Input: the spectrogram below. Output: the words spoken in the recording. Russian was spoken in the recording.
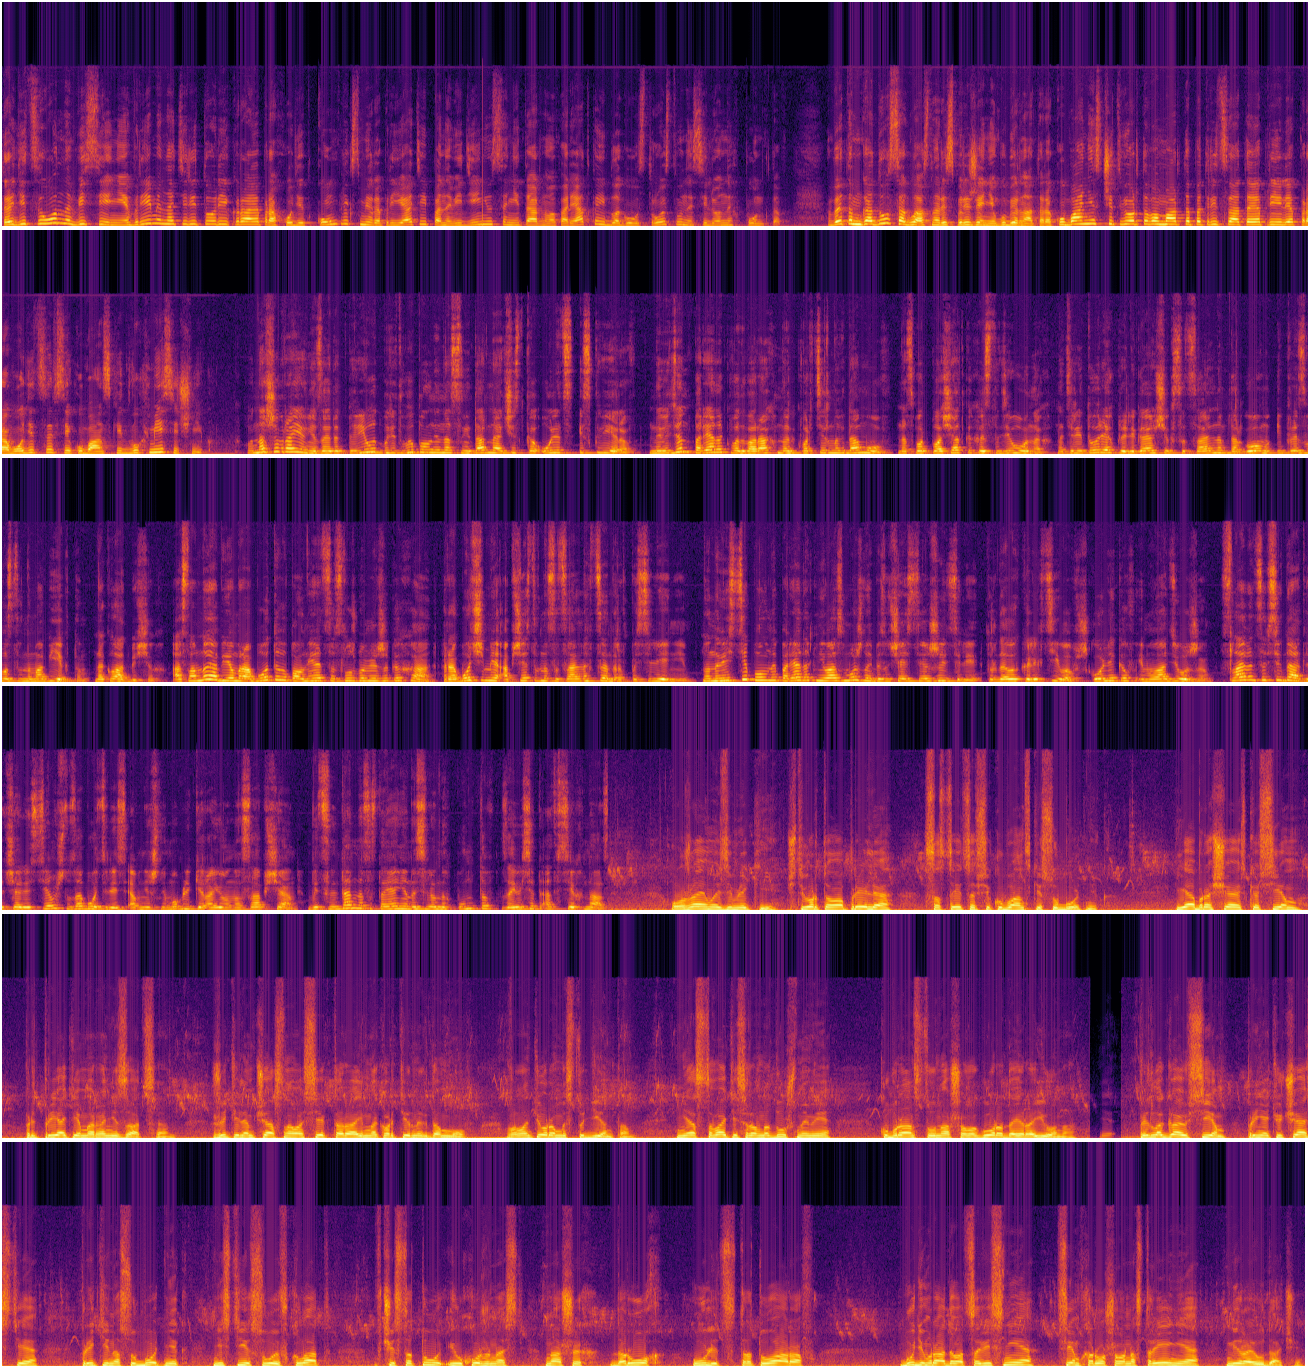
Традиционно в весеннее время на территории края проходит комплекс мероприятий по наведению санитарного порядка и благоустройству населенных пунктов. В этом году, согласно распоряжению губернатора Кубани, с 4 марта по 30 апреля проводится всекубанский двухмесячник. В нашем районе за этот период будет выполнена санитарная очистка улиц и скверов. Наведен порядок во дворах многоквартирных домов, на спортплощадках и стадионах, на территориях, прилегающих к социальным, торговым и производственным объектам, на кладбищах. Основной объем работы выполняется службами ЖКХ, рабочими общественно-социальных центров в поселении. Но навести полный порядок невозможно без участия жителей, трудовых коллективов, школьников и молодежи. Славянцы всегда отличались тем, что заботились о внешнем облике района сообща, ведь санитарное состояние населенных пунктов зависит от всех нас. Уважаемые земляки, 4 апреля состоится Всекубанский субботник. Я обращаюсь ко всем предприятиям и организациям, жителям частного сектора и многоквартирных домов, волонтерам и студентам. Не оставайтесь равнодушными к убранству нашего города и района. Предлагаю всем принять участие, прийти на субботник, нести свой вклад в чистоту и ухоженность наших дорог, улиц, тротуаров – Будем радоваться весне. Всем хорошего настроения, мира и удачи.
